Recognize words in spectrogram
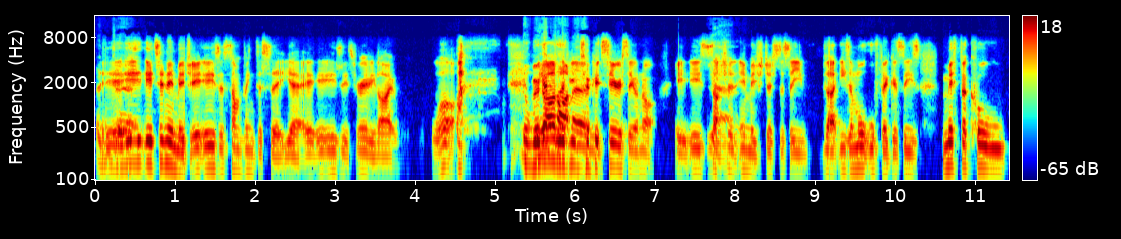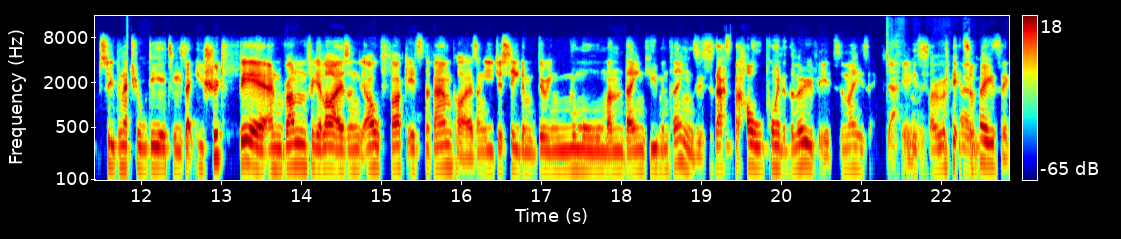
And, It- uh, it- it's an image. It is a something to see. Yeah, it is. It's really like what, regardless if part, you took um, it seriously or not. It is such Yeah. an image just to see like these immortal figures, these mythical supernatural deities that you should fear and run for your lives. And oh fuck, it's the vampires, and you just see them doing normal, mundane human things. It's that's the whole point of the movie. It's amazing. It definitely. is so. It's Um, amazing.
